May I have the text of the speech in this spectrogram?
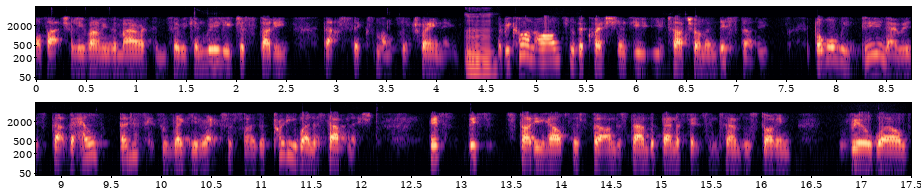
of actually running the marathon. So we can really just study that six months of training. Mm. But we can't answer the questions you, you touch on in this study. But what we do know is that the health benefits of regular exercise are pretty well established. This this study helps us to understand the benefits in terms of starting real world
